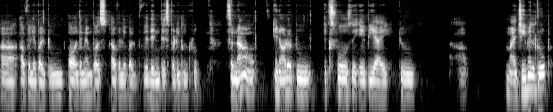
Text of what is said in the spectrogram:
uh, available to all the members available within this particular group. So now in order to expose the API to uh, my Gmail group,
